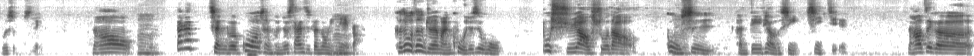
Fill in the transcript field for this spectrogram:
或者什么之类的。然后嗯，大概整个过程可能就三十分钟以内吧。可是我真的觉得蛮酷，就是我不需要说到故事很低调的细细节。然后这个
